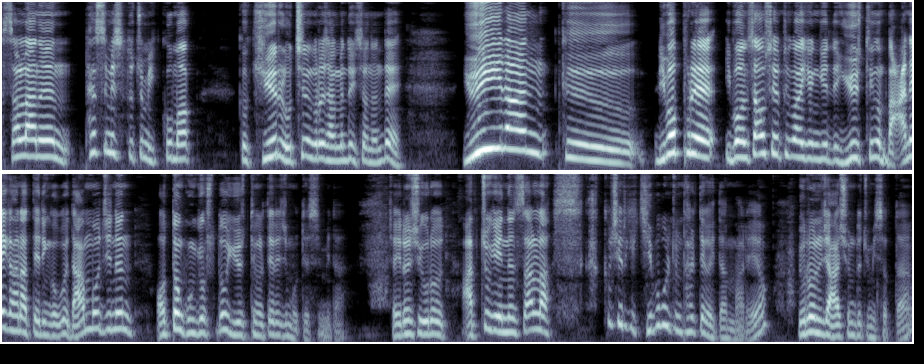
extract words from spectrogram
살라는 패스미스도 좀 있고 막 그 기회를 놓치는 그런 장면도 있었는데 유일한 그 리버풀의 이번 사우스햄튼과의 경기인데 유스팅은 마네가 하나 때린 거고요. 나머지는 어떤 공격수도 유스팅을 때리지 못했습니다. 자 이런 식으로 앞쪽에 있는 살라 가끔씩 이렇게 기복을 좀 탈 때가 있단 말이에요. 요런 이제 아쉬움도 좀 있었다.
